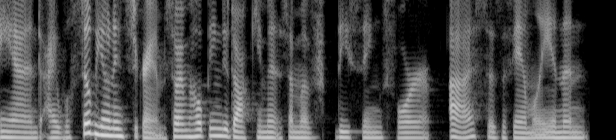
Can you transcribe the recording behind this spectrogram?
And I will still be on Instagram. So I'm hoping to document some of these things for us as a family. And then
